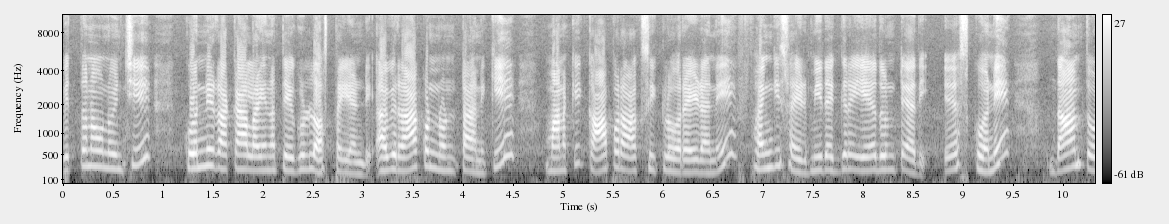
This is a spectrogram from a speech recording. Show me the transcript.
విత్తనం నుంచి కొన్ని రకాలైన తెగుళ్ళు వస్తాయండి. అవి రాకుండా ఉండటానికి మనకి కాపర్ ఆక్సిక్లోరైడ్ అని ఫంగిసైడ్ మీ దగ్గర ఏది ఉంటే అది వేసుకొని దాంతో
